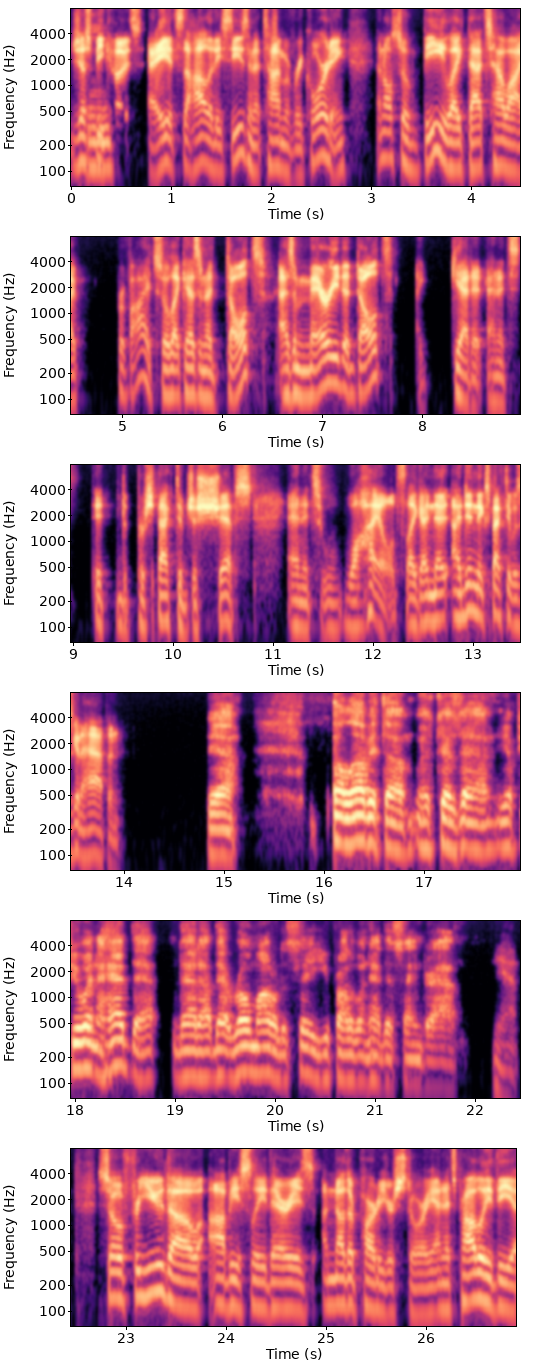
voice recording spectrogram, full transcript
just mm-hmm. because A, it's the holiday season at time of recording. And also B, like that's how I provide. So like as an adult, as a married adult, I get it. And it's, it, the perspective just shifts and it's wild. Like I, ne- I didn't expect it was going to happen. Yeah. I love it though, because uh, if you wouldn't have had that, that, uh, that role model to see, you probably wouldn't have that same drive. Yeah. So for you though, obviously there is another part of your story and it's probably the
